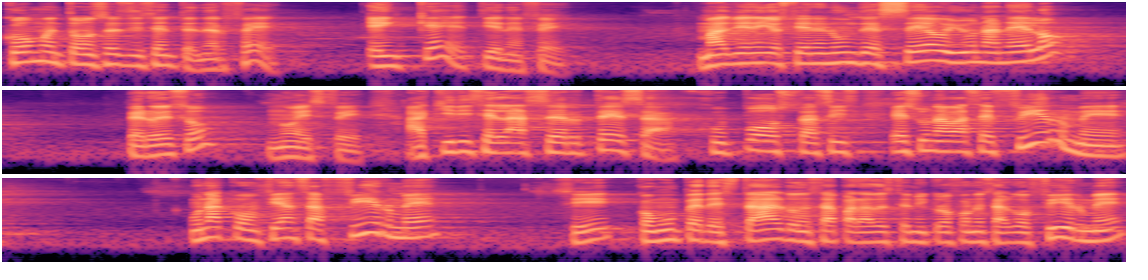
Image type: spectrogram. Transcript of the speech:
¿cómo entonces dicen tener fe? ¿En qué tiene fe? Más bien ellos tienen un deseo y un anhelo, pero eso no es fe. Aquí dice la certeza, hupóstasis, es una base firme, una confianza firme, Como un pedestal donde está parado este micrófono es algo firme.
